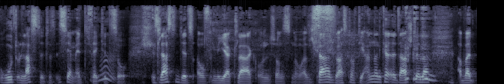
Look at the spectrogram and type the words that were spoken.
ruht und lastet. Das ist ja im Endeffekt jetzt so. Es lastet jetzt auf Emilia Clarke und Jon Snow. Also klar, du hast noch die anderen Darsteller, aber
